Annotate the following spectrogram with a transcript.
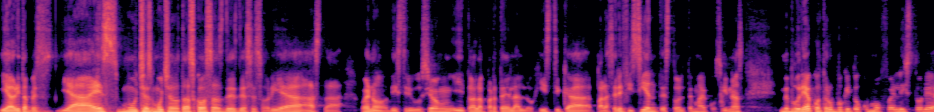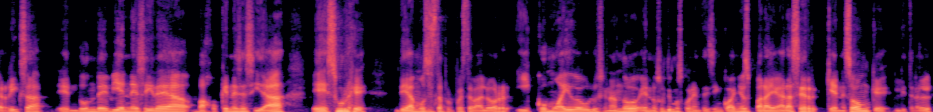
y ahorita pues ya es muchas, muchas otras cosas, desde asesoría hasta, bueno, distribución y toda la parte de la logística para ser eficientes, todo el tema de cocinas. ¿Me podría contar un poquito cómo fue la historia de Rixa? ¿En dónde viene esa idea? ¿Bajo qué necesidad eh, surge? Digamos, esta propuesta de valor y cómo ha ido evolucionando en los últimos 45 años para llegar a ser quienes son, que literal,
